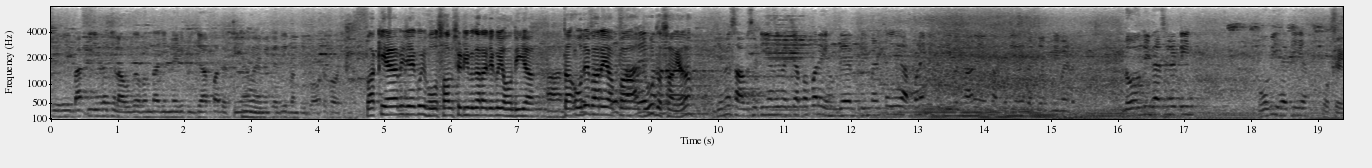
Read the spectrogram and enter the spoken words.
ਤੇ ਬਾਕੀ ਜਿਹੜਾ ਚਲਾਊਗਾ ਬੰਦਾ ਜਿੰਨੇ ਕੁ ਚੀਜ਼ਾਂ ਆਪਾਂ ਦਿੱਤੀਆਂ ਉਹ ਐਵੇਂ ਕਹਦੀ ਬੰਦੇ ਬਹੁਤ ਖੁਸ਼ ਨੇ। ਬਾਕੀ ਆ ਵੀ ਜੇ ਕੋਈ ਹੋਰ ਸਬਸਿਡੀ ਵਗੈਰਾ ਜੇ ਕੋਈ ਆਉਂਦੀ ਆ ਹਾਂ, ਤਾਂ ਉਹਦੇ ਬਾਰੇ ਇਹ ਆਪਾਂ ਸਾਰੇ ਜ਼ਰੂਰ ਮਤਲਬ ਦੱਸਾਂਗੇ ਨਾ ਜਿਵੇਂ ਸਬਸਿਡੀਆਂ ਦੇ ਵਿੱਚ ਆਪਾਂ ਭਰੇ ਹੁੰਦੇ ਆ ਇੰਪਲੀਮੈਂਟ ਇਹ ਆਪਣੇ ਵੀ ਤਕਰੀਬਨ ਸਾਰੇ ਕੰਪਨੀਆਂ ਦੇ ਵਿੱਚ ਇੰਪਲੀਮੈਂਟ ਲੋਨ ਦੀ ਫੈਸਿਲਿਟੀ ਉਹ ਵੀ ਹੈਗੀ ਆ। ਓਕੇ।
